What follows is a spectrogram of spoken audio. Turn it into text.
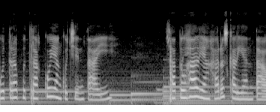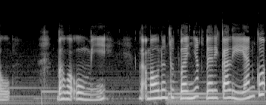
Putra-putraku yang kucintai, satu hal yang harus kalian tahu, bahwa Umi gak mau nuntut banyak dari kalian kok.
